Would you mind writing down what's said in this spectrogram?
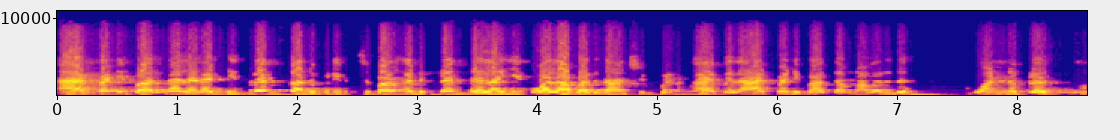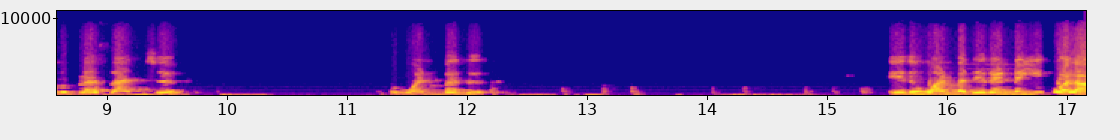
ஆட் பண்ணி பாருங்க. இல்லைன்னா டிஃபரன்ஸ் கண்டுபிடிச்சு பாருங்க. டிஃபரன்ஸ் எல்லாம் ஈக்குவலா வருதான்னு செக் பண்ணுங்க. இப்ப இதை ஆட் பண்ணி பார்த்தோம்னா வருது. ஒன்னு பிளஸ் மூணு பிளஸ் அஞ்சு. ஒன்பது. இது ஒன்பது. ரெண்டு ஈக்குவலா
